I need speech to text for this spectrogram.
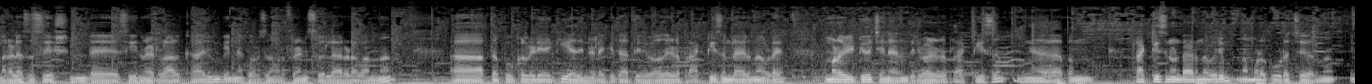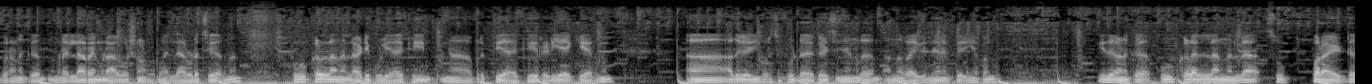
മലയാള അസോസിയേഷന്റെ സീനിയറായിട്ടുള്ള ആൾക്കാരും പിന്നെ കുറച്ച് നമ്മുടെ ഫ്രണ്ട്സും എല്ലാവരും വന്ന് അത്തപ്പൂക്കൾ റെഡിയാക്കി അതിന്റെ ഇടയ്ക്ക് ഇതാ തിരുവാതിരയുടെ പ്രാക്ടീസ് ഉണ്ടായിരുന്നു അവിടെ. നമ്മുടെ വീട്ടിൽ വെച്ച് തന്നെയായിരുന്നു തിരുവാതിരയുടെ പ്രാക്ടീസ്. അപ്പം പ്രാക്ടീസിനുണ്ടായിരുന്നവരും നമ്മുടെ കൂടെ ചേർന്ന് ഈ കണക്ക് നമ്മുടെ എല്ലാവരുടെയും കൂടെ ആഘോഷമാണ്. അപ്പോൾ എല്ലാവരും കൂടെ ചേർന്ന് പൂക്കളെല്ലാം നല്ല അടിപൊളിയാക്കി വൃത്തിയാക്കി റെഡിയാക്കിയായിരുന്നു. അത് കഴിഞ്ഞ് കുറച്ച് ഫുഡ് കഴിച്ച് ഞങ്ങൾ അന്ന് വൈകുന്നേരം പിരിഞ്ഞപ്പം ഇത് കണക്ക് പൂക്കളെല്ലാം നല്ല സൂപ്പറായിട്ട്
